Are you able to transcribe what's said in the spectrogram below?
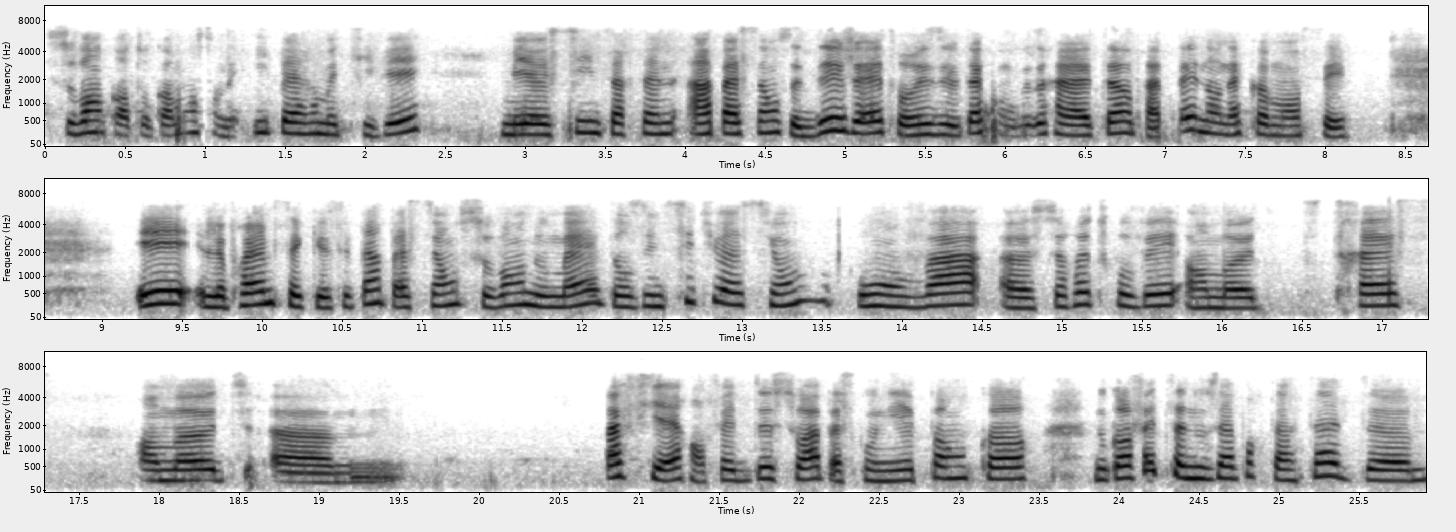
souvent quand on commence, on est hyper motivé mais aussi une certaine impatience de déjà être au résultat qu'on voudrait atteindre à peine on a commencé. Et le problème, c'est que cette impatience souvent nous met dans une situation où on va euh, se retrouver en mode stress, en mode euh, pas fier en fait de soi parce qu'on n'y est pas encore. Donc en fait, ça nous apporte un tas de,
